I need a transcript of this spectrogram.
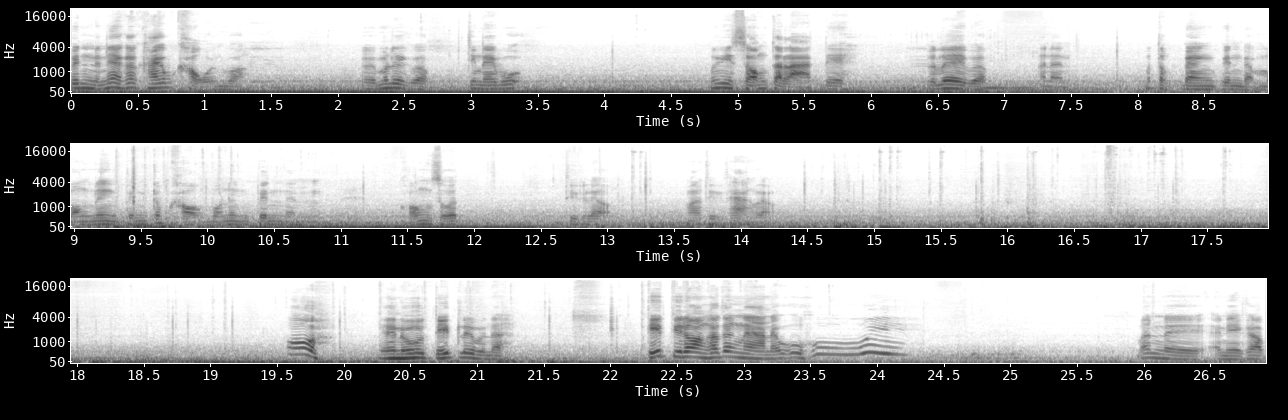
เป็นอันเนี่ยก็คล้ายกับเขาแม่นบ่อืมเออมันเลยแบบจังไดบุมันมีสองตลาดเด้ ก็เลยแบบอันนั้นมันต้องแบ่งเป็นแบบหมองหนึงเป็นกับเขาวหมองหนึงเป็นอันของสดถือแล้ว มาถึงทางแล้ว โอ้เมนูติดเลยมันนะติดพี่น้องครับตั้งนานนะโอ้โหยมันในอันนี้ครับ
